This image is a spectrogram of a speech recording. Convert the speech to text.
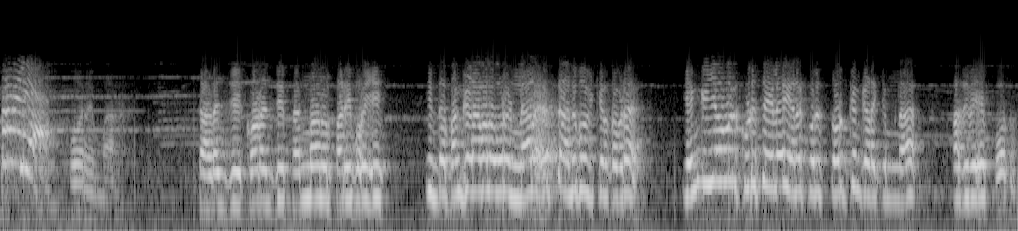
போடா போறேம்மா. கடைஞ்சு குறைஞ்சு தன்மானம் பறி போய் இந்த பங்களாவில ஒரு நரகத்தை அனுபவிக்கிறத விட எங்கேயோ ஒரு குடிசையில எனக்கு ஒரு சொர்க்கம் கிடைக்கும்னா அதுவே போதும்!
